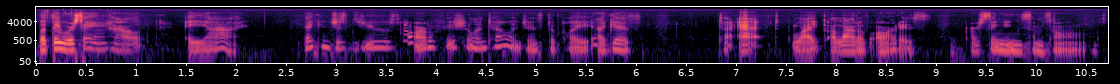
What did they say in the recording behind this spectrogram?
But they were saying how AI, they can just use artificial intelligence to play. I guess to act like a lot of artists are singing some songs.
